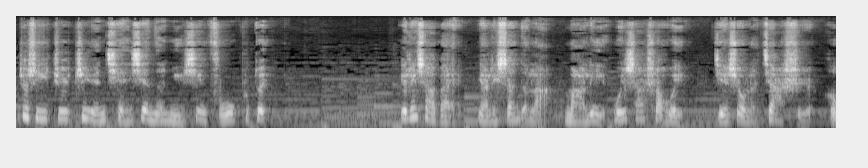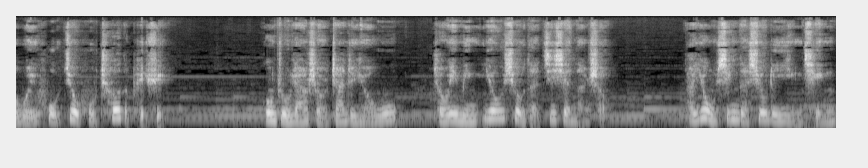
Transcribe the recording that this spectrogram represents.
这是一支支援前线的女性服务部队。伊丽莎白、亚历山德拉、玛丽、温莎少尉接受了驾驶和维护救护车的培训。公主两手沾着油污，成为一名优秀的机械能手。她用心地修理引擎，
